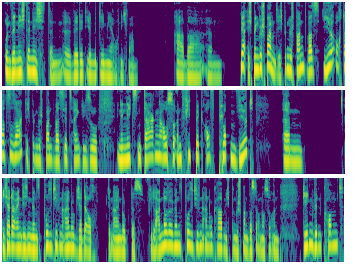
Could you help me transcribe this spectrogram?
Und wenn nicht, dann nicht. Dann äh, werdet ihr mit dem ja auch nicht warm. Aber ähm, ja, ich bin gespannt. Ich bin gespannt, was ihr auch dazu sagt. Ich bin gespannt, was jetzt eigentlich so in den nächsten Tagen auch so an Feedback aufploppen wird. Ähm, ich hatte eigentlich einen ganz positiven Eindruck. Ich hatte auch den Eindruck, dass viele andere ganz positiven Eindruck haben. Ich bin gespannt, was da auch noch so an Gegenwind kommt.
